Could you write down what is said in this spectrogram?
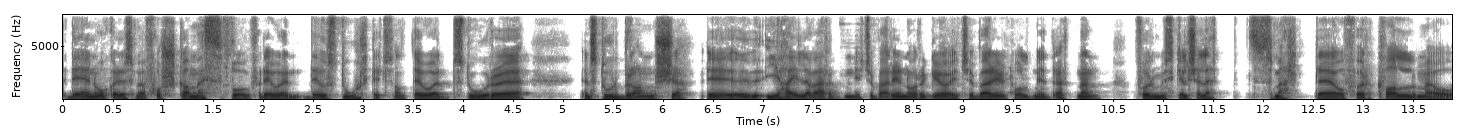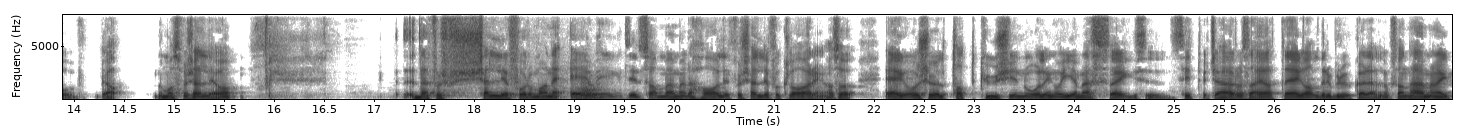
det er noe av det som jeg forsker mest på. For det er jo, det er jo stort, ikke sant. Det er jo stor, eh, en stor bransje eh, i hele verden, ikke bare i Norge og ikke bare i utholden idrett, men for muskel-skjelettsmerter og for kvalme og ja, masse forskjellig. Og de forskjellige formene er jo egentlig det samme, men det har litt forskjellige forklaringer. Altså, jeg har jo selv tatt kurs i nåling og IMS, så jeg sitter jo ikke her og sier at jeg aldri bruker det, eller noe sånt her, men jeg,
